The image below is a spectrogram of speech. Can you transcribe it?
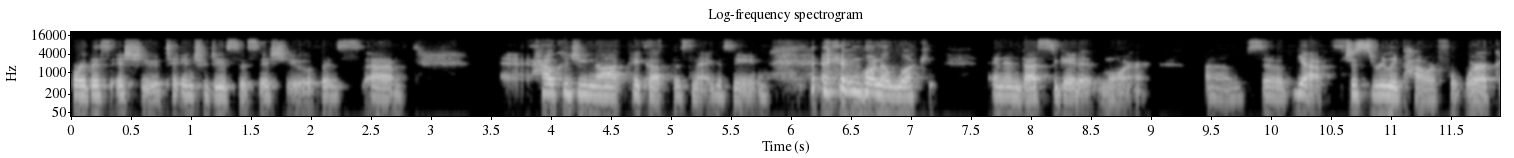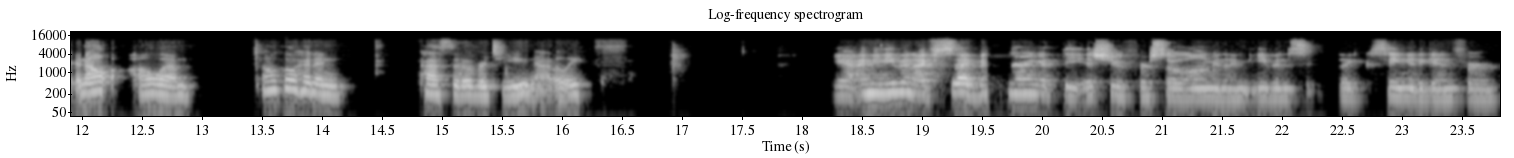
for this issue to introduce this issue was um, how could you not pick up this magazine and want to look and investigate it more? Um, so yeah, just really powerful work, and I'll I'll um I'll go ahead and pass it over to you, Natalie. Yeah, I mean, even I've I've been staring at the issue for so long, and I'm even like seeing it again for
